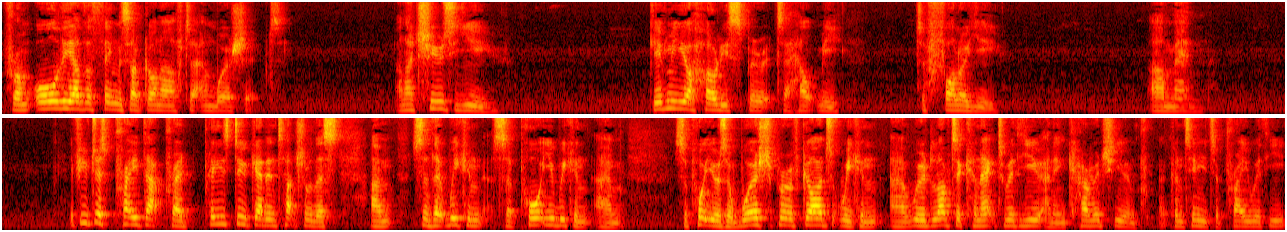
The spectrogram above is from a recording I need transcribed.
from all the other things I've gone after and worshipped. And I choose you. Give me your Holy Spirit to help me to follow you. Amen. If you've just prayed that prayer, please do get in touch with us um, so that we can support you. We can um, support you as a worshiper of God. We, can, uh, we would love to connect with you and encourage you and pr- continue to pray with you.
